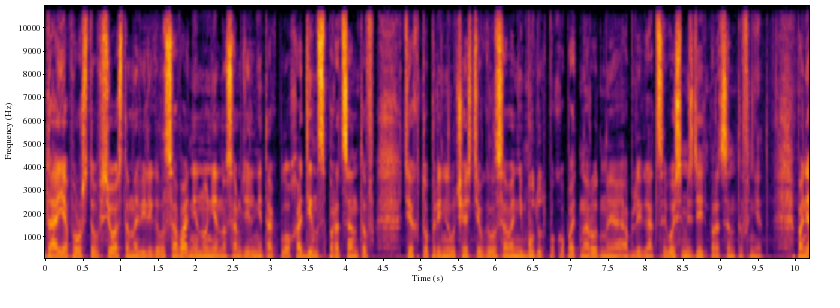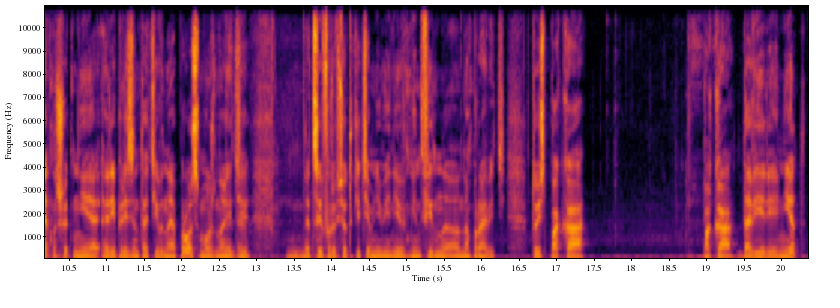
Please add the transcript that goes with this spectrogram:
Да, я просто все, остановили голосование. Ну, нет, на самом деле не так плохо. 11% тех, кто принял участие в голосовании, будут покупать народные облигации. 89% нет. Понятно, что это не репрезентативный опрос. Можно Ну эти цифры все-таки, тем не менее, в Минфин э, направить. То есть пока пока доверия нет,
